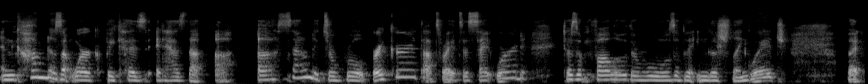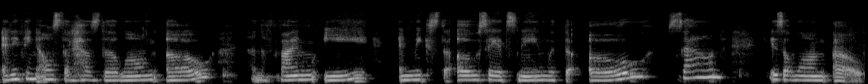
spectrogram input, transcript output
and come doesn't work because it has the uh a sound. It's a rule breaker. That's why it's a sight word. It doesn't follow the rules of the English language. But anything else that has the long O and the final E and makes the O say its name with the O sound is a long O.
